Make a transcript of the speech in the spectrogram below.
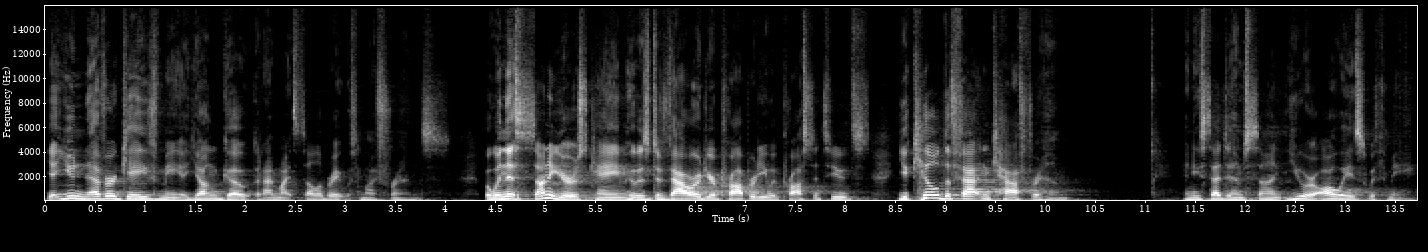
yet you never gave me a young goat that I might celebrate with my friends. But when this son of yours came, who has devoured your property with prostitutes, you killed the fattened calf for him. And he said to him, Son, you are always with me,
